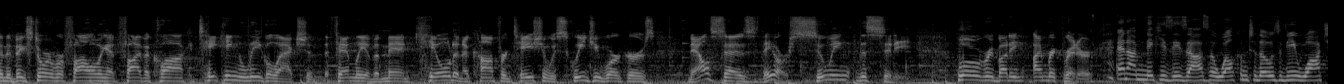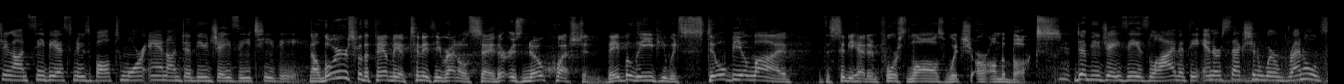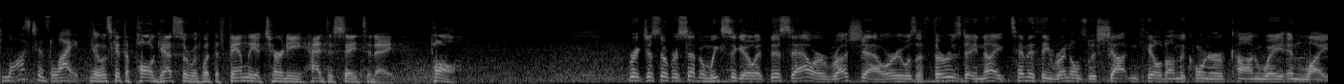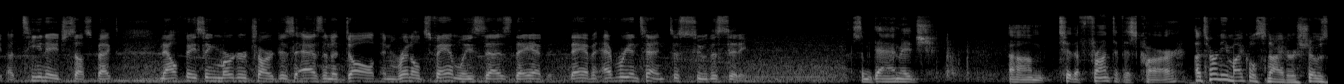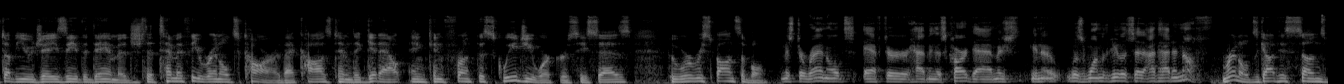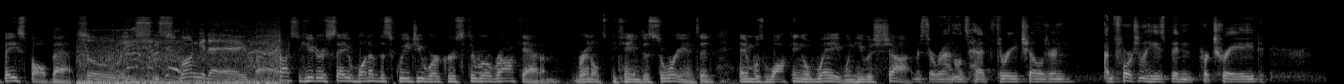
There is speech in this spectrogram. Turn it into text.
And the big story we're following at 5 o'clock, taking legal action. The family of a man killed in a confrontation with squeegee workers now says they are suing the city. Hello, everybody. I'm Rick Ritter. And I'm Nikki Zizaza. Welcome to those of you watching on CBS News Baltimore and on WJZ TV. Now, lawyers for the family of Timothy Reynolds say there is no question they believe he would still be alive if the city had enforced laws which are on the books. WJZ is live at the intersection where Reynolds lost his life. Yeah, let's get to Paul Gessler with what the family attorney had to say today. Paul. Rick, just over seven weeks ago at this hour, rush hour, it was a Thursday night, Timothy Reynolds was shot and killed on the corner of Conway and Light. A teenage suspect now facing murder charges as an adult, and Reynolds' family says they have, they have every intent to sue the city. Some damage um, to the front of his car. Attorney Michael Snyder shows WJZ the damage to Timothy Reynolds' car that caused him to get out and confront the squeegee workers, he says, who were responsible. Mr. Reynolds, after having his car damaged, you know, was one of the people that said, I've had enough. Reynolds got his son's baseball bat. So he, he swung it at everybody. Prosecutors say one of the squeegee workers threw a rock at him. Reynolds became disoriented and was walking away when he was shot. Mr. Reynolds had three children. Unfortunately, he's been portrayed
